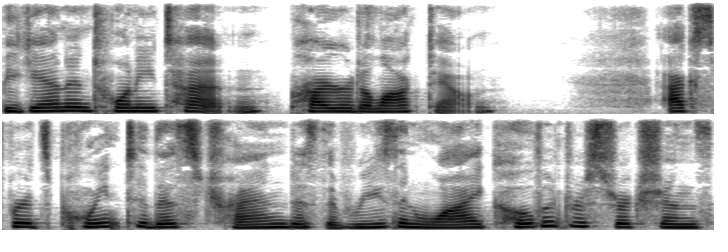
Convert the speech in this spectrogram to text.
began in 2010, prior to lockdown. Experts point to this trend as the reason why COVID restrictions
